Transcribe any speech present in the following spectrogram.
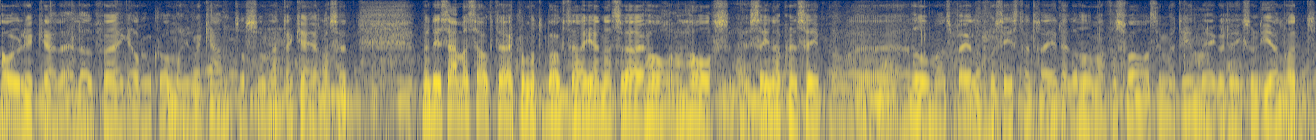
ha olika löpvägar. De kommer in med kanter som attackerar. Så att, men det är samma sak där, jag kommer tillbaka till här igen, att Sverige har, har sina principer eh, hur man spelar på sista tredje eller hur man försvarar sig mot inlägg och det, liksom, det gäller att,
